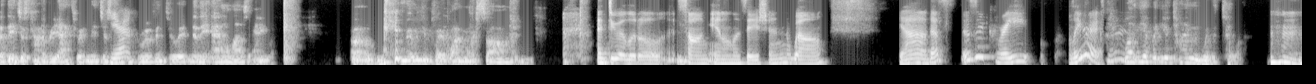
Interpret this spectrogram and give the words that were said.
But they just kind of react to it and they just Yeah. kind of groove into it and then they analyze it anyway. Uh, maybe we can play one more song. And, and do a little song analyzation. Well, yeah, that's those are great lyrics. Yeah. well, yeah, but your time with Attila. hmm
